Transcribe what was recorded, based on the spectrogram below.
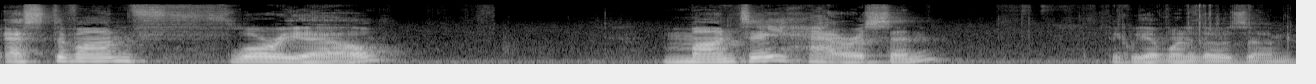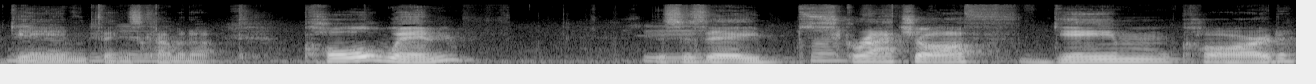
Estevan Florial, Monte Harrison. I think we have one of those um, game things do. coming up. Cole Winn. This is a scratch off game card.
